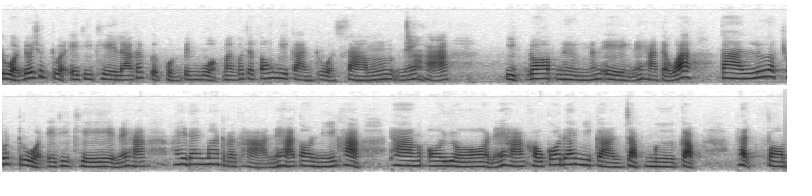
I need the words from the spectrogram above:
ตรวจด้วยชุดตรวจ ATK แล้วถ้าเกิดผลเป็นบวก มันก็จะต้องมีการตรวจซ้ำนะคะอีกรอบหนึ่งนั่นเองนะคะแต่ว่าการเลือกชุดตรวจ ATK นะคะให้ได้มาตรฐานนะคะตอนนี้ค่ะ ทางออยนะคะเขาก็ได้มีการจับมือกับแพลตฟอร์ม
